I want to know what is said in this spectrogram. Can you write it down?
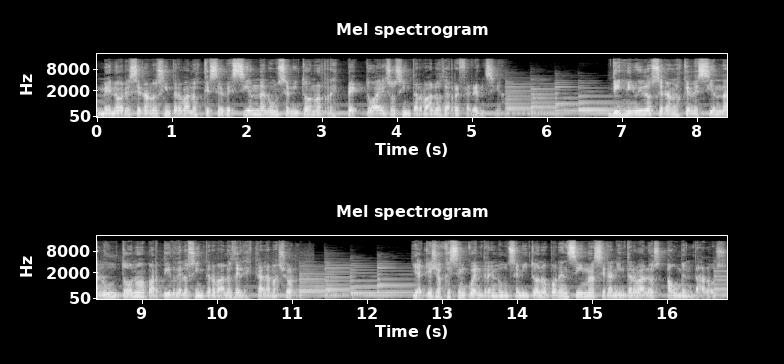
Menores serán los intervalos que se desciendan un semitono respecto a esos intervalos de referencia. Disminuidos serán los que desciendan un tono a partir de los intervalos de la escala mayor. Y aquellos que se encuentren un semitono por encima serán intervalos aumentados.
